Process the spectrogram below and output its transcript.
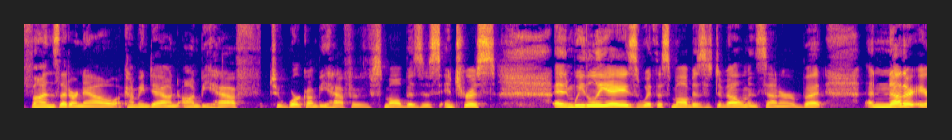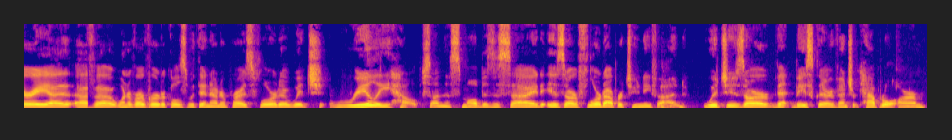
funds that are now coming down on behalf to work on behalf of small business interests. And we liaise with the Small Business Development Center. But another area of uh, one of our verticals within Enterprise Florida, which really helps on the small business side, is our Florida Opportunity Fund, which is our basically our venture capital arm,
